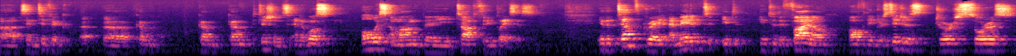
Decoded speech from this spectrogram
uh, scientific uh, uh, com com competitions, and I was always among the top three places. In the 10th grade, I made it, to, it into the final of the prestigious George Soros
